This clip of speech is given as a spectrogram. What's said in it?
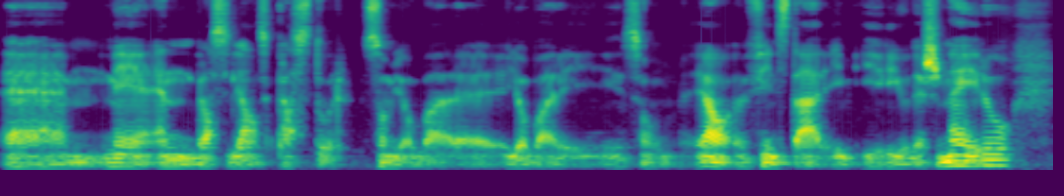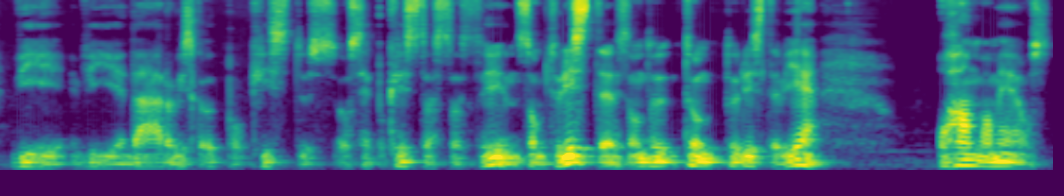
eh, med en brasiliansk pastor som jobbar, eh, jobbar i, som, ja, finns där i, i, Rio de Janeiro. Vi, vi är där och vi ska upp på Kristus och se på Kristusstatyn som turister, som turister vi är. Och han var med oss.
